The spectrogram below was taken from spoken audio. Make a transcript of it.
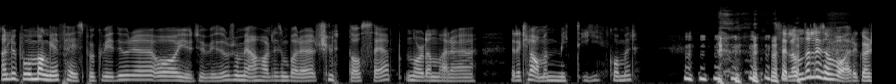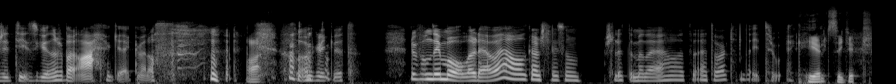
Jeg lurer på hvor mange Facebook-videoer eh, og YouTube-videoer som jeg har liksom bare slutta å se når den der eh, reklamen midt i kommer. Selv om det liksom varer kanskje i ti sekunder, så bare Nei, jeg gidder ikke mer, altså. Nei. Og klikker ut. Lurer på om de måler det òg, ja, og kanskje liksom slutter med det et- etter hvert. Det tror jeg ikke. Helt sikkert.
